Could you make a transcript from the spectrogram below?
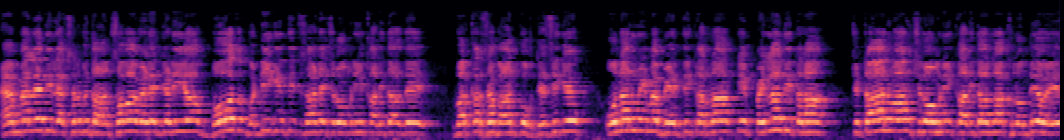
ਐਮਐਲਏ ਦੀ ਇਲੈਕਸ਼ਨ ਵਿਧਾਨ ਸਭਾ ਵੇਲੇ ਜਿਹੜੀ ਆ ਬਹੁਤ ਵੱਡੀ ਗਿਣਤੀ 'ਚ ਸਾਡੇ ਸ਼੍ਰੋਮਣੀ ਅਕਾਲੀ ਦਲ ਦੇ ਵਰਕਰ ਸਹਿਬਾਨ ਭੁਗਤੇ ਸੀਗੇ। ਉਹਨਾਂ ਨੂੰ ਵੀ ਮੈਂ ਬੇਨਤੀ ਕਰਨਾ ਕਿ ਪਹਿਲਾਂ ਦੀ ਤਰ੍ਹਾਂ ਚਟਾਨ ਵਾਂਗ ਸ਼੍ਰੋਮਣੀ ਅਕਾਲੀ ਦਲ ਨਾਲ ਖਲੋਂਦੇ ਹੋਏ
